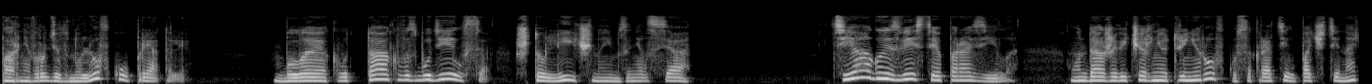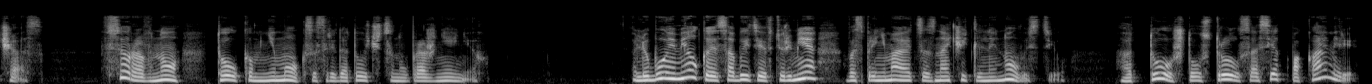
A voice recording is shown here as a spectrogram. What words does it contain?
Парня вроде в нулевку упрятали. Блэк вот так возбудился, что лично им занялся. Тиагу известие поразило — он даже вечернюю тренировку сократил почти на час. Все равно толком не мог сосредоточиться на упражнениях. Любое мелкое событие в тюрьме воспринимается значительной новостью, а то, что устроил сосед по камере,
